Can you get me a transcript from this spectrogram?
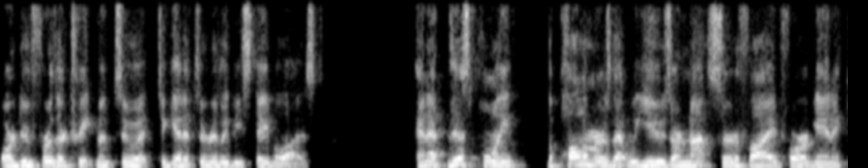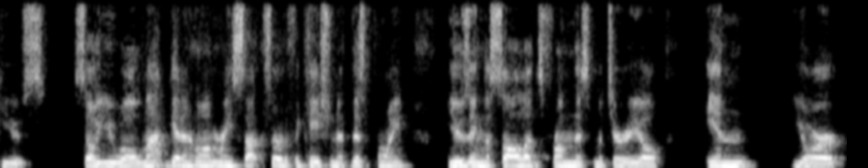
or do further treatment to it to get it to really be stabilized. And at this point, the polymers that we use are not certified for organic use. So you will not get an OMRI certification at this point using the solids from this material in your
